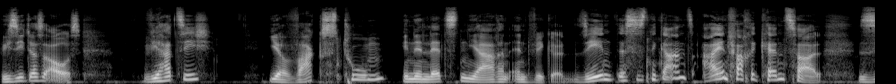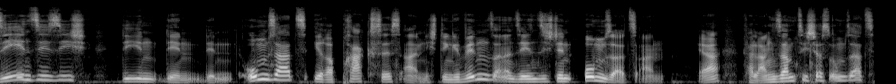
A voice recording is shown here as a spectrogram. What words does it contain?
wie sieht das aus? Wie hat sich Ihr Wachstum in den letzten Jahren entwickelt? Sehen, das ist eine ganz einfache Kennzahl. Sehen Sie sich den, den, den Umsatz Ihrer Praxis an. Nicht den Gewinn, sondern sehen Sie sich den Umsatz an. Ja, verlangsamt sich das Umsatz?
